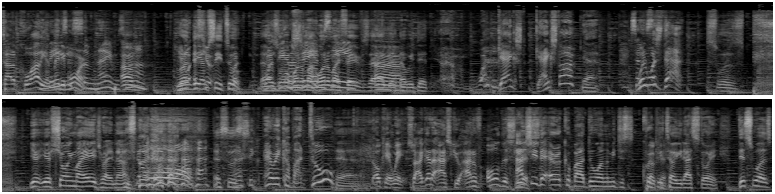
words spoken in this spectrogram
Talib Kweli, and These many are more. some names. Um, huh? you Run if DMC too. Run- That was one, one of my one of my DMC. favorites that, I did, that Um, we did. What? Gangst- Gang Starr? Yeah, So when this- was that? this was. You're, you're showing my age right now. No. this I was. think Erykah Badu. Yeah. Okay, wait. So I gotta ask you, out of all this Actually, list, the Erykah Badu one. Let me just quickly Okay. tell you that story. This was.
